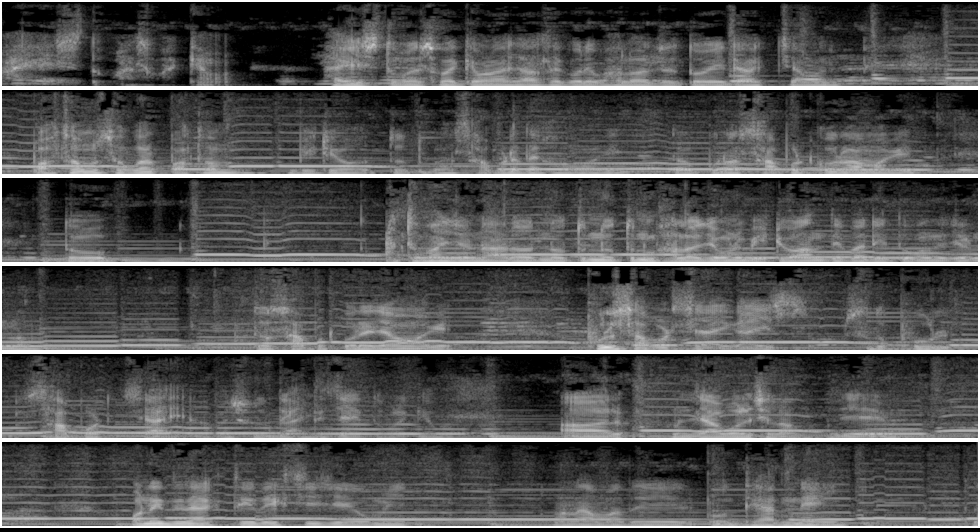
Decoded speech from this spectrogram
হাই তোমার সবাই কেমন? গাইস তোমরা সবাই কেমন আছে? আশা করি ভালো আছে। তো এটা হচ্ছে আমার প্রথম সবার প্রথম ভিডিও তো তোমরা সাপোর্ট দেখো আমাকে। তো পুরো সাপোর্ট করো আমাকে। তো তোমার জন্য আরও নতুন নতুন ভালো যেমন ভিডিও আনতে পারি তোমাদের জন্য। তো সাপোর্ট করে যাও আমাকে। ফুল সাপোর্ট চাই গাইস শুধু ফুল সাপোর্ট চাই। আমি শুধু দেখতে চাই তোমরা কেমন। আর যা বলছিলাম যে, অনেকদিন আগ থেকে দেখছি যে, অমিত মানে আমাদের মধ্যে আর নেই। তো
